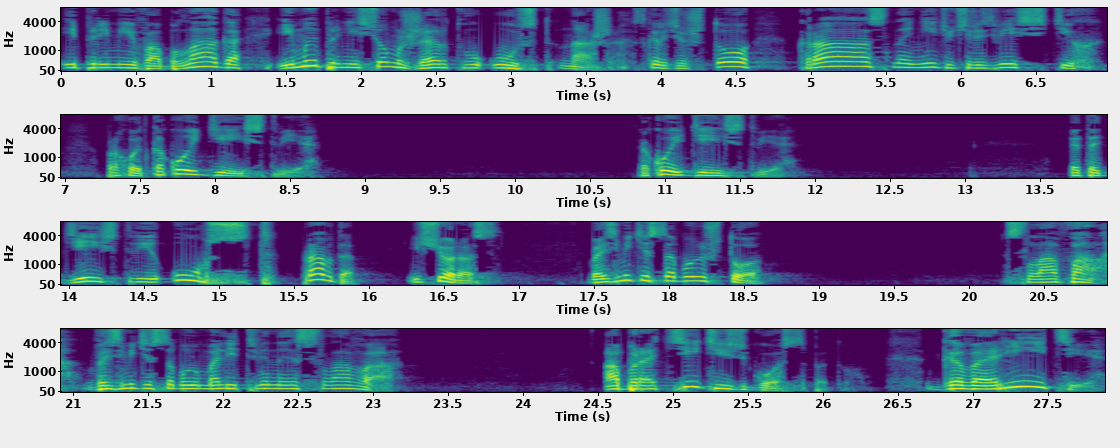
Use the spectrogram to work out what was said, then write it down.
и прими во благо, и мы принесем жертву уст наших. Скажите, что красной нитью через весь стих проходит? Какое действие? Какое действие? Это действие уст, правда? Еще раз. Возьмите с собой что? Слова. Возьмите с собой молитвенные слова – обратитесь к Господу, говорите,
